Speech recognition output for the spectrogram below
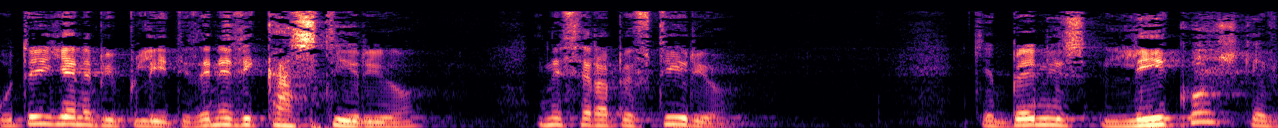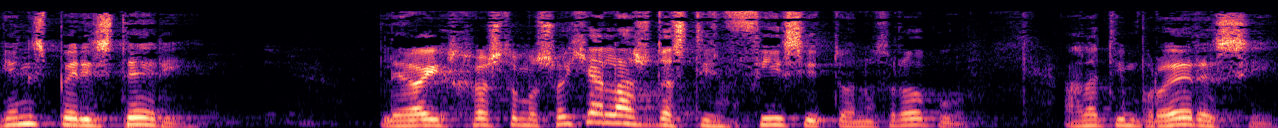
ούτε για να επιπλήτη. Δεν είναι δικαστήριο. Είναι θεραπευτήριο. Και μπαίνεις λύκος και βγαίνεις περιστέρι. Λέει ο Άγιος Χρυσόστομος όχι αλλάζοντας την φύση του ανθρώπου αλλά την προαίρεση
